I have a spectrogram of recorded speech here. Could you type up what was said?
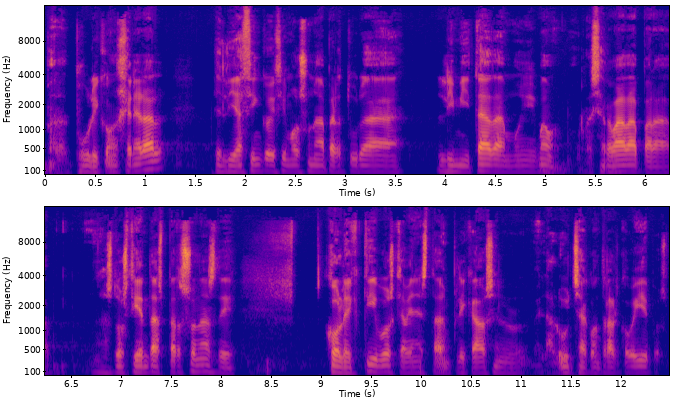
para el público en general, el día 5 hicimos una apertura limitada, muy bueno, reservada para unas 200 personas de colectivos que habían estado implicados en, en la lucha contra el COVID, pues,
